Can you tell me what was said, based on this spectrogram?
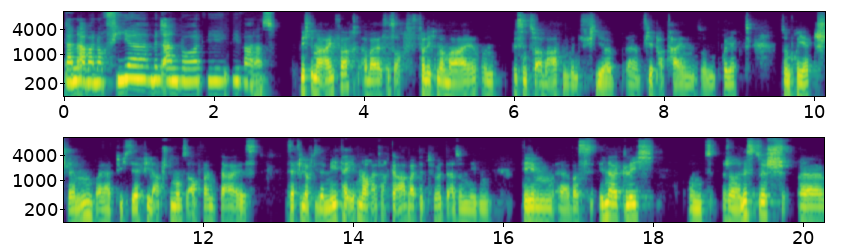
dann aber noch vier mit an Bord. Wie, wie war das? Nicht immer einfach, aber es ist auch völlig normal und bisschen zu erwarten, wenn vier, äh, vier Parteien so ein Projekt, so ein Projekt stemmen, weil natürlich sehr viel Abstimmungsaufwand da ist, sehr viel auf dieser Metaebene auch einfach gearbeitet wird, also neben dem, äh, was inhaltlich und journalistisch äh,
